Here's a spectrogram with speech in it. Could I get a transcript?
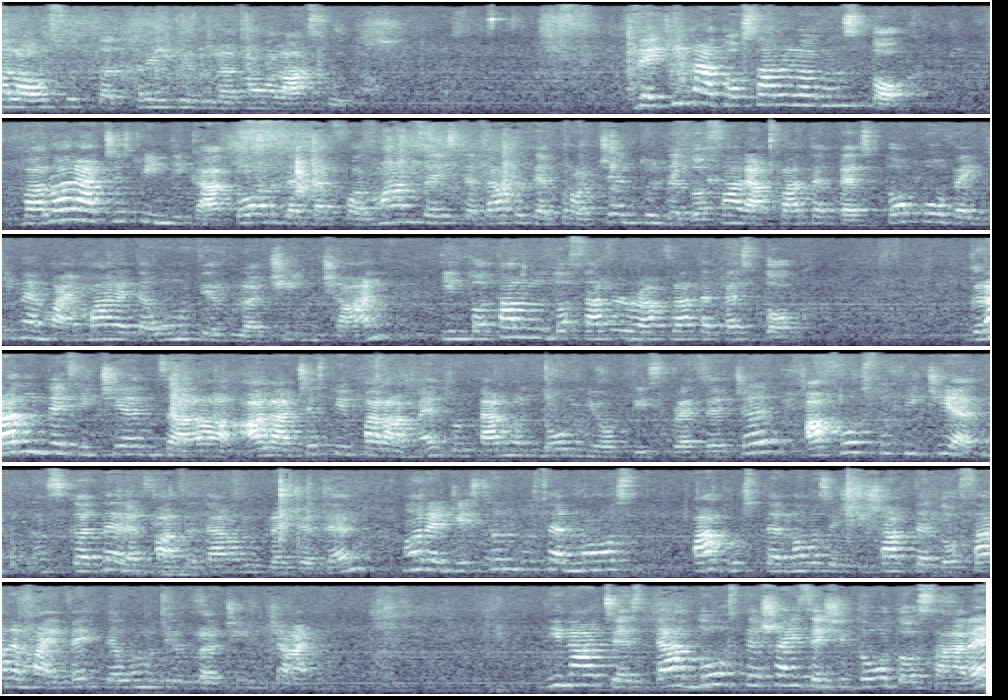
97% la 103,9%. Vechimea dosarelor în stoc. Valoarea acestui indicator de performanță este dată de procentul de dosare aflate pe stoc cu o vechime mai mare de 1,5 ani din totalul dosarelor aflate pe stoc. Gradul de eficiență al acestui parametru pe anul 2018 a fost suficient, în scădere față de anul precedent, înregistrându-se 497 dosare mai vechi de 1,5 ani. Din acestea, 262 dosare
